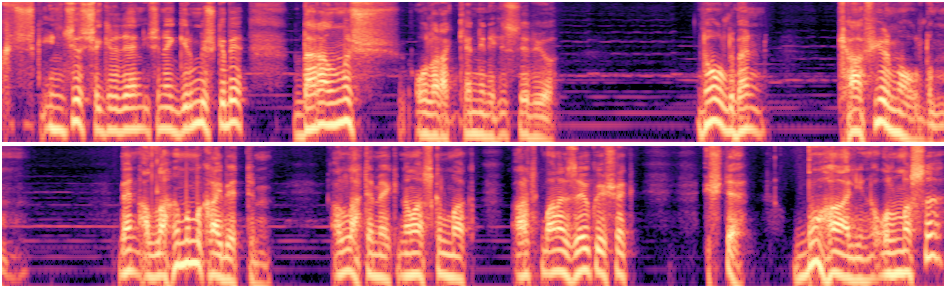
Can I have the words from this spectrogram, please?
küçük incir çekirdeğin içine girmiş gibi daralmış olarak kendini hissediyor. Ne oldu ben kafir mi oldum? Ben Allah'ımı mı kaybettim? Allah demek, namaz kılmak, artık bana zevk ve şek. İşte bu halin olması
